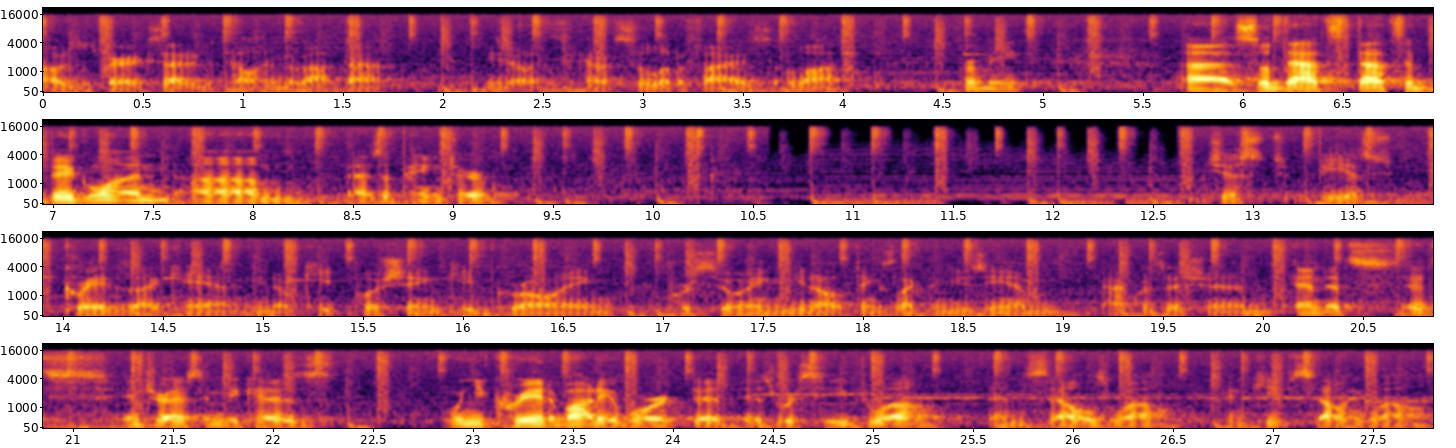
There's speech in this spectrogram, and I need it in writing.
I was just very excited to tell him about that. You know, it kind of solidifies a lot for me. Uh, so that's, that's a big one um, as a painter. Just be as great as I can. You know, keep pushing, keep growing, pursuing, you know, things like the museum acquisition. And it's, it's interesting because when you create a body of work that is received well and sells well and keeps selling well,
